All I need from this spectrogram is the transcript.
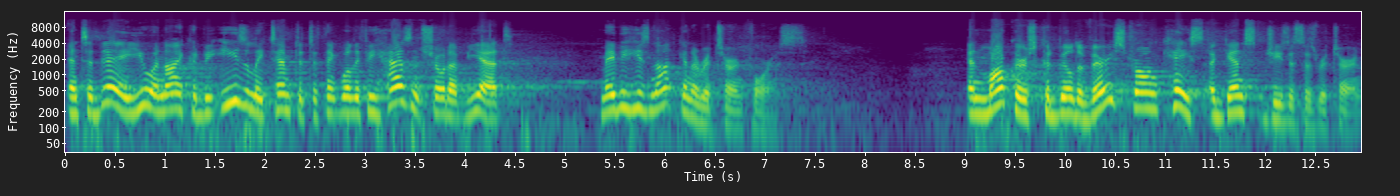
And today, you and I could be easily tempted to think, well, if he hasn't showed up yet, maybe he's not going to return for us. And mockers could build a very strong case against Jesus' return.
